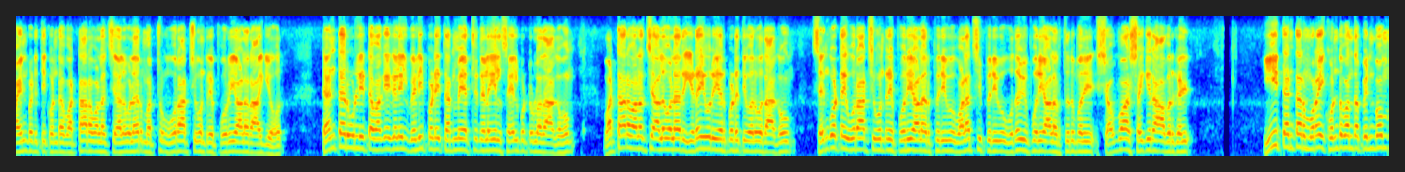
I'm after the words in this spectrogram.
பயன்படுத்தி கொண்ட வட்டார வளர்ச்சி அலுவலர் மற்றும் ஊராட்சி ஒன்றிய பொறியாளர் ஆகியோர் டெண்டர் உள்ளிட்ட வகைகளில் வெளிப்படை தன்மையற்ற நிலையில் செயல்பட்டுள்ளதாகவும் வட்டார வளர்ச்சி அலுவலர் இடையூறு ஏற்படுத்தி வருவதாகவும் செங்கோட்டை ஊராட்சி ஒன்றிய பொறியாளர் பிரிவு வளர்ச்சி பிரிவு உதவி பொறியாளர் திருமதி ஷவ்வா ஷகிரா அவர்கள் இ டெண்டர் முறை கொண்டு வந்த பின்பும்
